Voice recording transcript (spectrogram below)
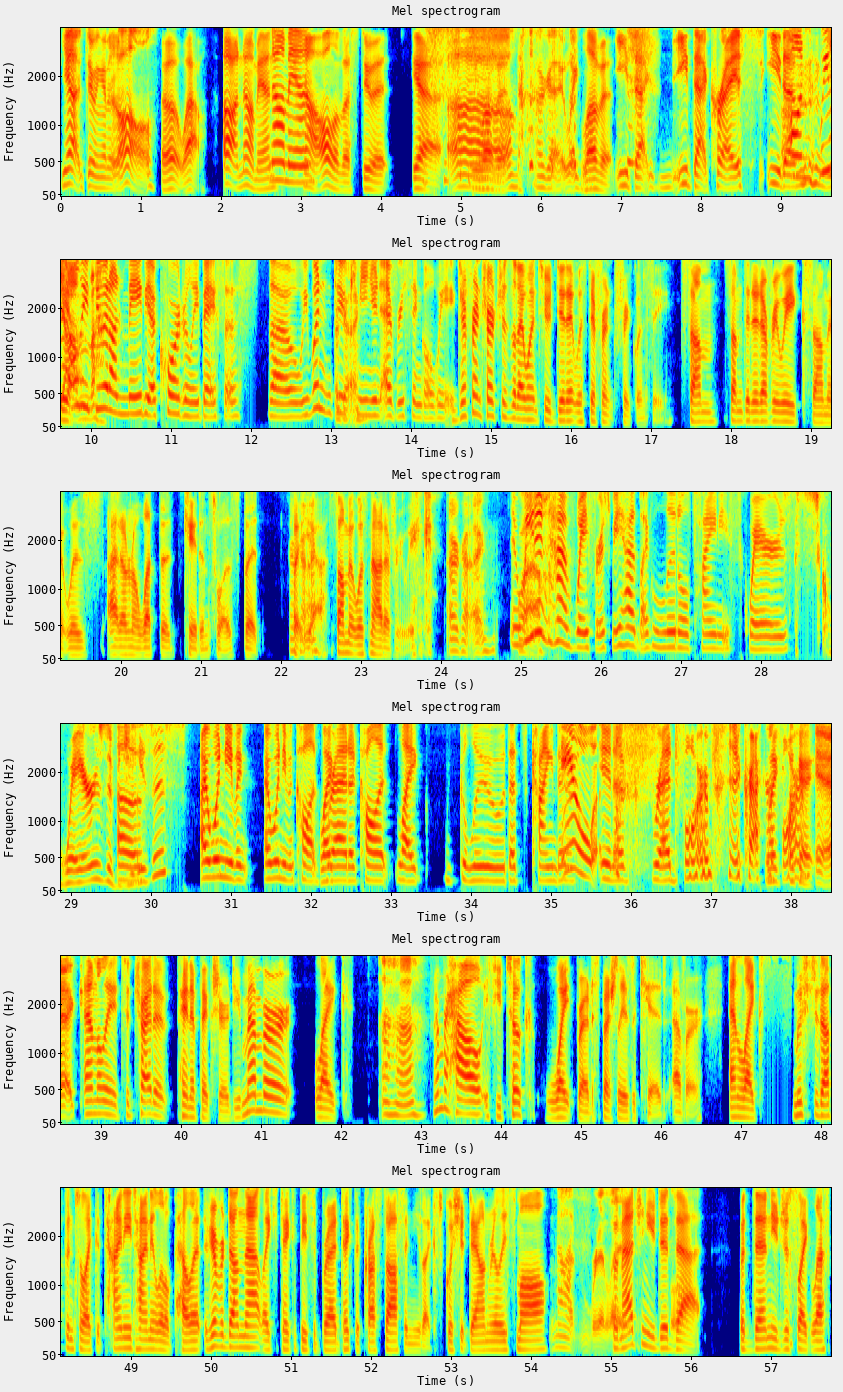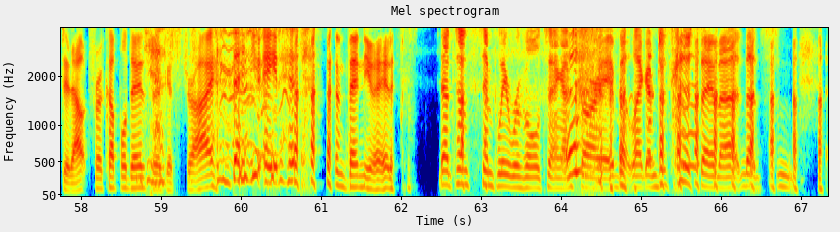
Yeah, doing it at all. Oh wow. Oh no, man. No, man. No, all of us do it. Yeah, we love it. Oh, okay. Like. Love it. eat that, eat that Christ, eat him. On, we would Yum. only do it on maybe a quarterly basis, though. We wouldn't do Okay. communion every single week. Different churches that I went to did it with different frequency. Some some did it every week. Some it was I don't know what the cadence was, but but Okay. yeah, some it was not every week. Okay. And Wow. we didn't have wafers. We had like little tiny squares. Squares of, Of- Jesus. I wouldn't even I wouldn't even call it Like- bread. I'd call it like glue that's kind of Ew. in a bread form, in a cracker Like, form. okay. Ick. Emily, to try to paint a picture, do you remember like Uh huh. remember how if you took white bread, especially as a kid ever, and like smooshed it up into like a tiny, tiny little pellet? Have you ever done that? Like you take a piece of bread, take the crust off, and you like squish it down really small. Not really. So imagine you did that, but then you just like left it out for a couple days so it gets dry, then you ate it. and then you ate it. That sounds simply revolting. I'm sorry, but like I'm just gonna say that that's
